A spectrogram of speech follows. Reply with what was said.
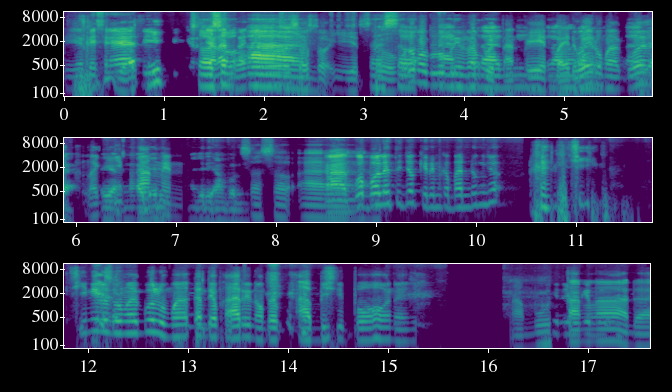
Iya biasanya Iya di Oh, banyak. Sosokan. sosok itu. Lu mau gue rambutan, berani Pin. By the way, rumah gue rambutan. Iya, lagi iya, jadi, panen. nggak jadi ampun. Nah, gue boleh tuh Jo kirim ke Bandung Jo. Sini lu rumah gue, lu makan tiap hari sampai habis di pohon aja. Kirim Rambutan ke lah, ada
